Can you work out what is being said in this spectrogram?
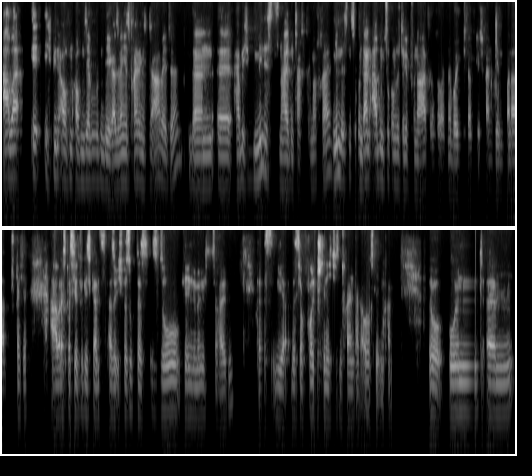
Aber ich bin auf, auf einem sehr guten Weg. Also wenn ich jetzt Freitag nicht arbeite, dann äh, habe ich mindestens einen halben Tag immer frei, mindestens. Und dann ab und zu kommen so Telefonate und so, ne, wo ich dann wirklich rangehe und da spreche. Aber das passiert wirklich ganz, also ich versuche das so gering wie möglich zu halten, dass wir, dass ich auch vollständig diesen freien Tag ausleben kann. So, und ähm,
